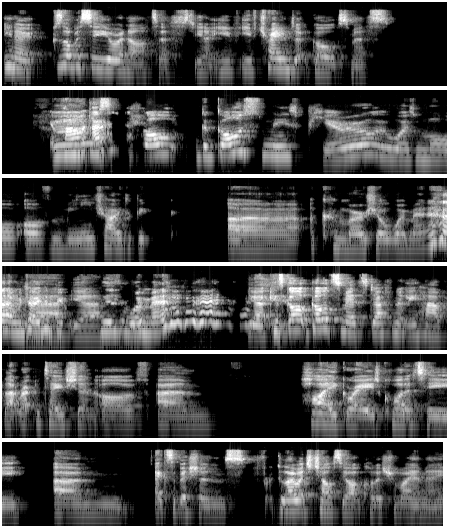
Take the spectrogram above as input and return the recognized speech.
you know? Because obviously you're an artist. You know, you've you've trained at Goldsmiths. How Um, does- actually, the gold the Goldsmiths period it was more of me trying to be uh, a commercial woman. I'm trying yeah, to be yeah. business woman. yeah because gold, goldsmiths definitely have that reputation of um high grade quality um exhibitions because i went to chelsea art college for my ma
